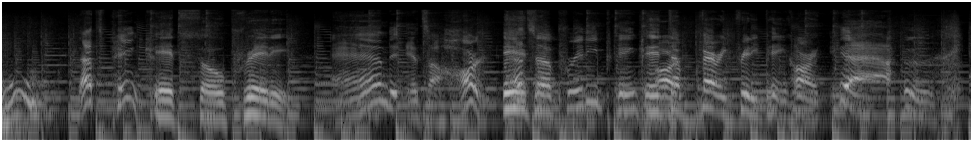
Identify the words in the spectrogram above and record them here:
Ooh, that's pink. It's so pretty. And it's a heart. It's That's a pretty pink It's heart. a very pretty pink heart. Yeah.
